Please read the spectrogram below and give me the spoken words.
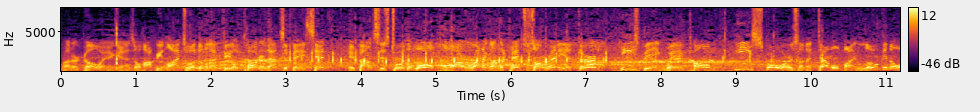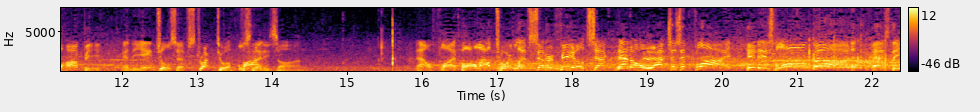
Runner going as O'Hoppe lines one to the left field corner. That's a base hit. It bounces toward the wall. Pillar running on the pitch is already at third. He's being waved home. He scores on a double by Logan O'Hoppe. And the Angels have struck to a five that he's on. Now fly ball out toward left center field. Zach Neto watches it fly. It is long gone as the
